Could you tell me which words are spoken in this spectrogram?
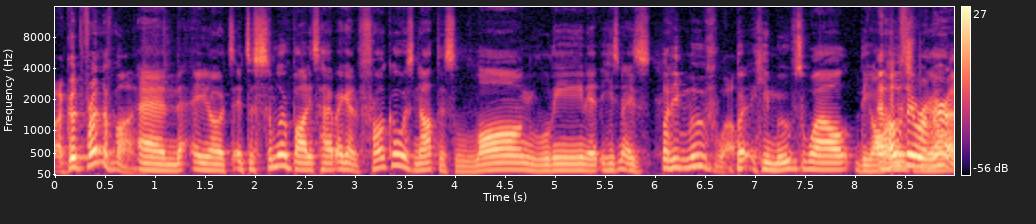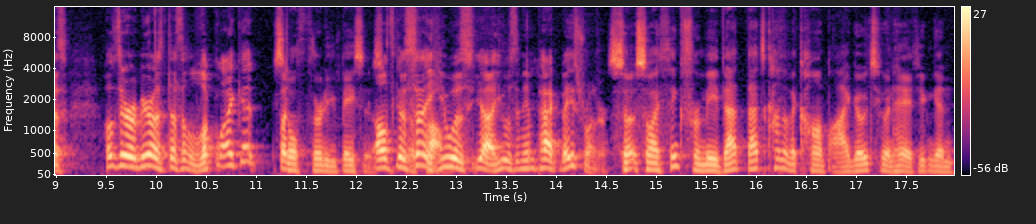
a good friend of mine. And you know, it's it's a similar body type. Again, Franco is not this long, lean. It, he's not. He's, but he moves well. But he moves well. The arm and Jose Ramirez. Jose Ramirez doesn't look like it. Stole 30 bases. I was going No to say he was yeah he was an impact base runner. So, so I think for me, that that's kind of the comp I go to. And hey, if you can get an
